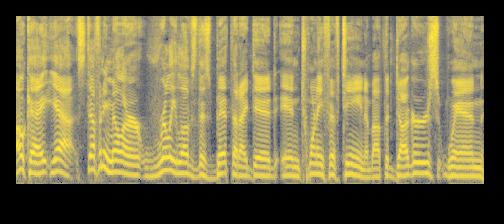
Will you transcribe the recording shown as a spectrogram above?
Okay, yeah. Stephanie Miller really loves this bit that I did in 2015 about the Duggars when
